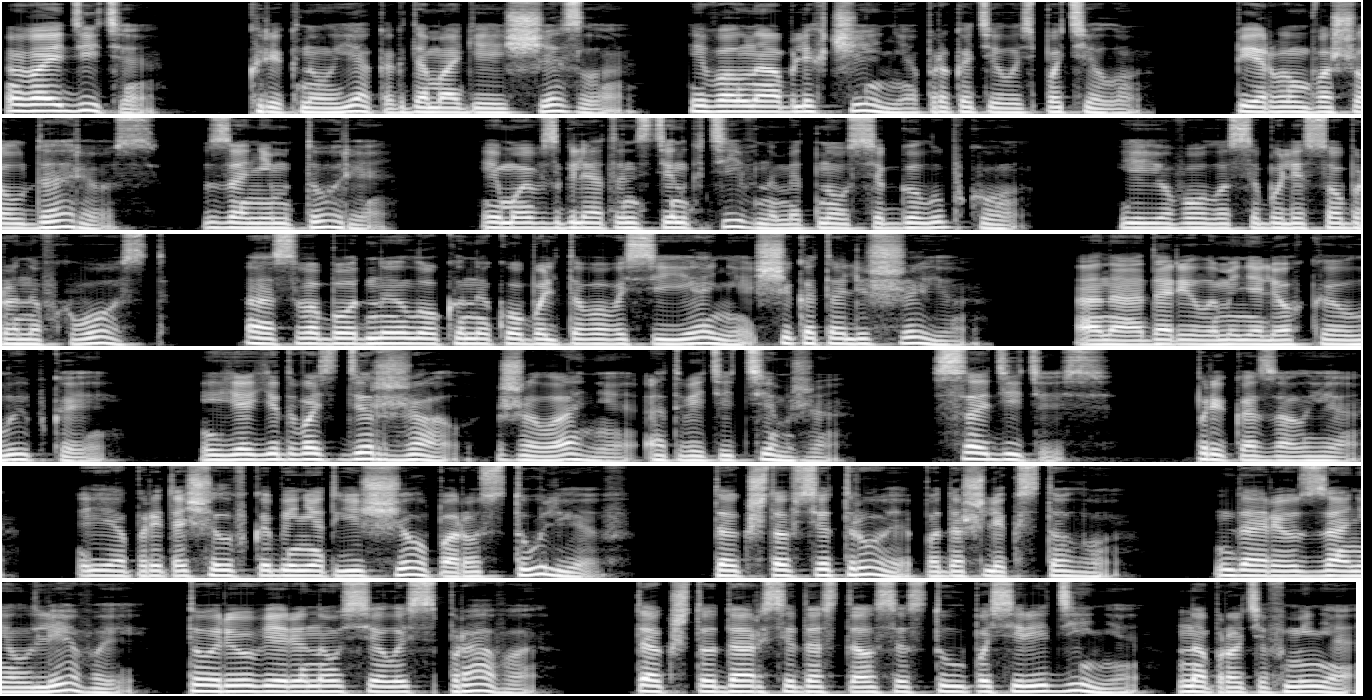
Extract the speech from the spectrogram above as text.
«Войдите!» — крикнул я, когда магия исчезла, и волна облегчения прокатилась по телу. Первым вошел Дариус, за ним Тори, и мой взгляд инстинктивно метнулся к голубку. Ее волосы были собраны в хвост, а свободные локоны кобальтового сияния щекотали шею. Она одарила меня легкой улыбкой, и я едва сдержал желание ответить тем же. «Садитесь», — приказал я. Я притащил в кабинет еще пару стульев, так что все трое подошли к столу. Дариус занял левый, Тори уверенно уселась справа, так что Дарси достался стул посередине, напротив меня.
